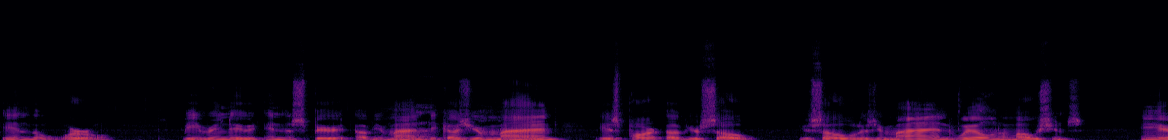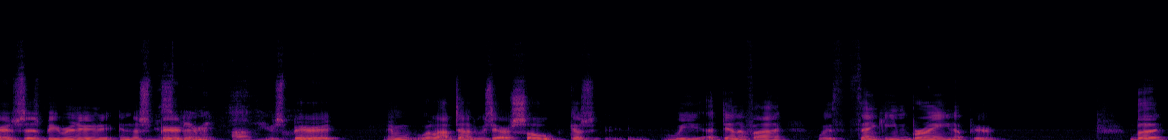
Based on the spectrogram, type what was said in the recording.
in the world? Be renewed in the spirit of your mind Of because your mind is part of your soul. Your soul is your mind, will, and emotions. And here it says, "Be renewed in the In spirit." of spirit of your, your spirit, and well, a lot of times we say our soul because we identify with thinking brain up here, but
